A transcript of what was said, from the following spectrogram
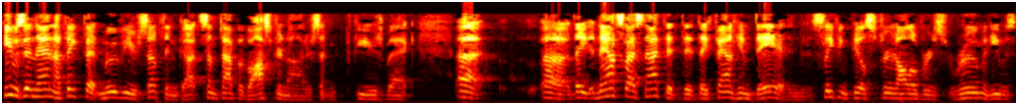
He was in that, and I think that movie or something got some type of Oscar nod or something a few years back. Uh, uh, they announced last night that, that they found him dead and sleeping pills strewn all over his room, and he was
